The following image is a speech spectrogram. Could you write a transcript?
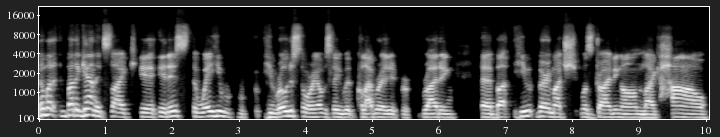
No, but but again, it's like it, it is the way he he wrote a story, obviously with collaborated writing, uh, but he very much was driving on like how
